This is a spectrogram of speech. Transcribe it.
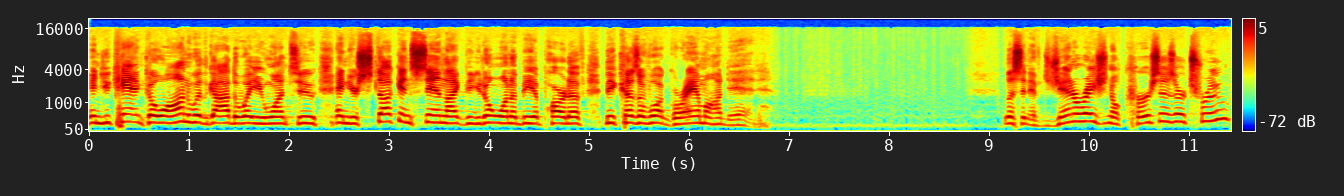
and you can't go on with God the way you want to, and you're stuck in sin like you don't want to be a part of because of what grandma did. Listen, if generational curses are true,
